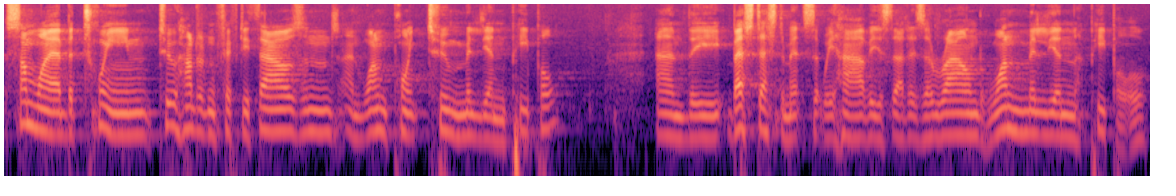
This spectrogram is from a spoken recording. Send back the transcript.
somewhere between 250,000 and 1.2 million people. And the best estimates that we have is that is around 1 million people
